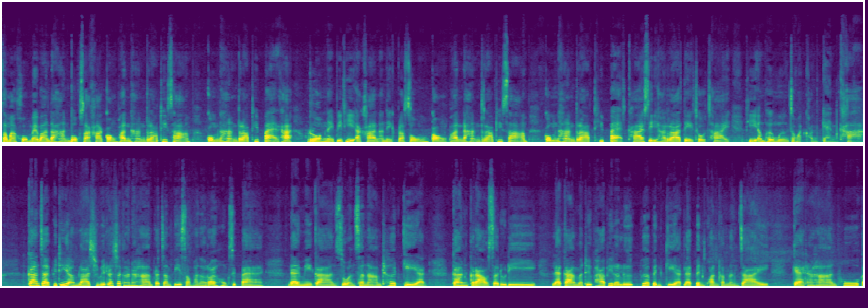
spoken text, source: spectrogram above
สมาคมแม่บ้านทหารบกสาขากองพันทหารราบที่ 3กรมทหารราบที่ 8 ค่ะ ร่วมในพิธีอาคารอเนกประสงค์กองพันทหารราบที่ 3กรมทหารราบที่ 8 ค่ายศรีหราชเตโชชัย ที่อำเภอเมืองจังหวัดขอนแก่นค่ะ การจัดพิธีอำลาชีวิตราชการทหารประจำปี 2568 ได้มีการสวนสนามเทิดเกียรติ การกล่าวสดุดี และการบันทึกภาพที่ระลึกเพื่อเป็นเกียรติและเป็นขวัญกำลังใจ แก่ทหารผู้เก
